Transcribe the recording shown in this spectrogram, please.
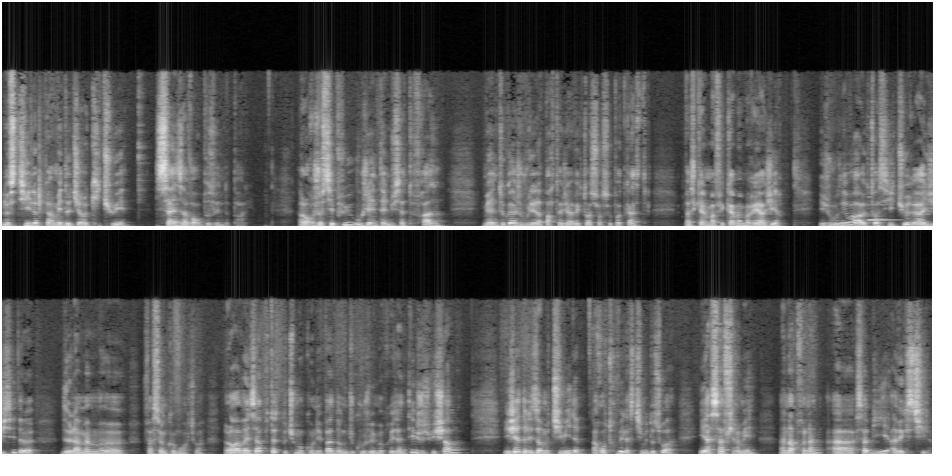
Le style permet de dire qui tu es sans avoir besoin de parler. Alors je sais plus où j'ai entendu cette phrase, mais en tout cas je voulais la partager avec toi sur ce podcast parce qu'elle m'a fait quand même réagir et je voudrais voir avec toi si tu réagissais de, de la même euh, façon que moi, tu vois. Alors avant ça, peut-être que tu me connais pas, donc du coup je vais me présenter. Je suis Charles et j'aide les hommes timides à retrouver l'estime de soi et à s'affirmer en apprenant à s'habiller avec style,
